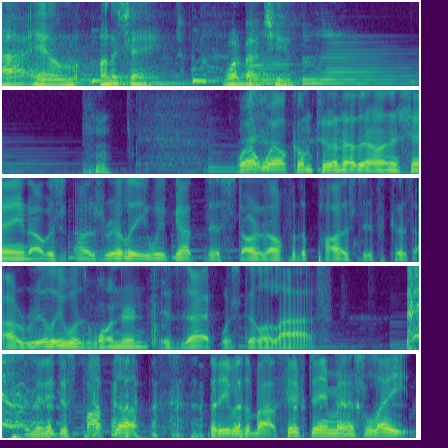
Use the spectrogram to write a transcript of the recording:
I am unashamed. What about you? Well, welcome to another unashamed. I was I was really we've got this started off with a positive because I really was wondering if Zach was still alive. And then he just popped up. But he was about 15 minutes late.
